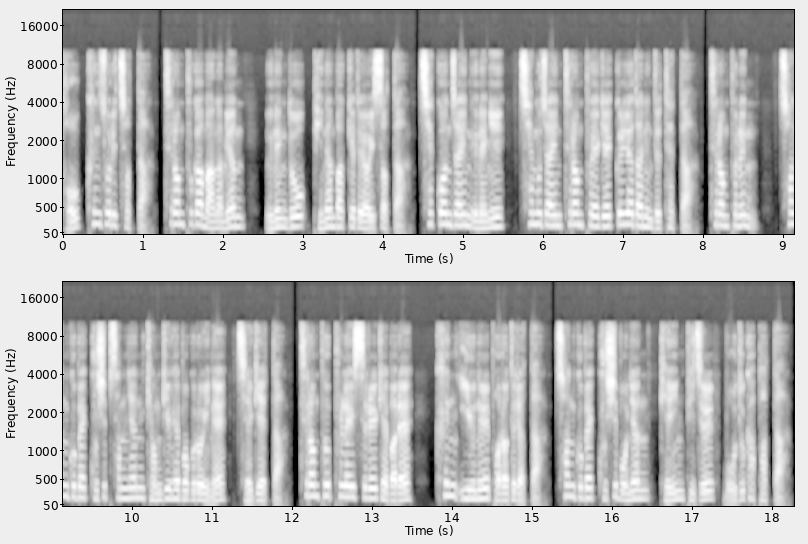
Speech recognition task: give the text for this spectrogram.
더욱 큰 소리쳤다. 트럼프가 망하면 은행도 비난받게 되어 있었다. 채권자인 은행이 채무자인 트럼프에게 끌려다닌 듯 했다. 트럼프는 1993년 경기 회복으로 인해 재기했다. 트럼프 플레이스를 개발해 큰 이윤을 벌어들였다. 1995년 개인 빚을 모두 갚았다.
